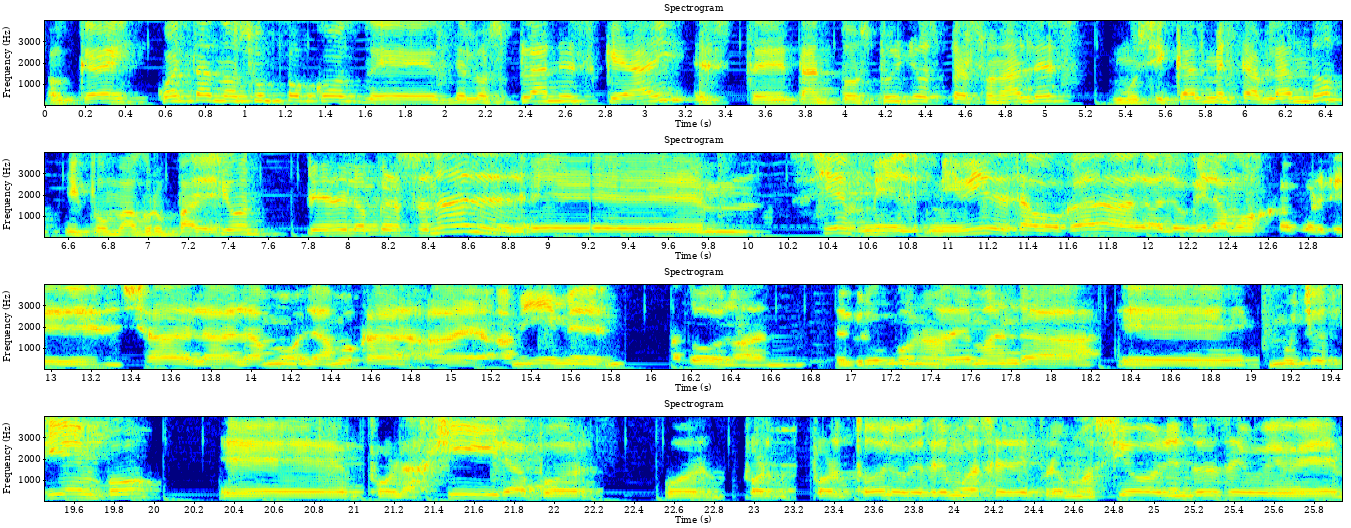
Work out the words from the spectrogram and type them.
Ok, cuéntanos un poco de, los planes que hay, este, tantos tuyos personales, musicalmente hablando, y como agrupación. desde lo personal, eh, mi, vida está abocada a lo que es la mosca, porque ya la, mosca a, mí, me, a todos, el grupo nos demanda eh, mucho tiempo. Eh, por la gira, por, por, por, todo lo que tenemos que hacer de promoción. Entonces, eh,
